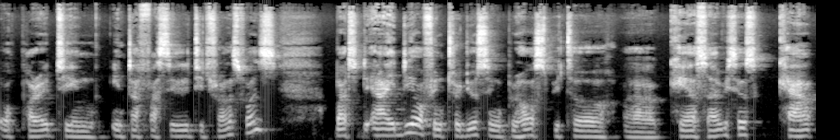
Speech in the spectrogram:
operating interfacility transfers. But the idea of introducing pre-hospital uh, care services ca-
